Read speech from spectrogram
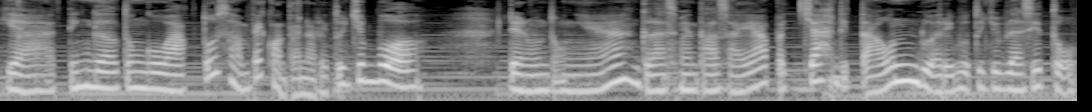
ya tinggal tunggu waktu sampai kontainer itu jebol. Dan untungnya gelas mental saya pecah di tahun 2017 itu.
